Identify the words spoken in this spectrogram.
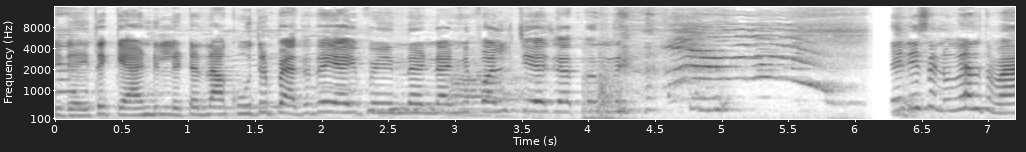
ఇదైతే క్యాండిల్ లెటర్. నా కూతురు పెద్దదే అయిపోయిందండి. అన్ని పనులు చేసేస్తుంది. నువ్వు వెళ్తావా.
